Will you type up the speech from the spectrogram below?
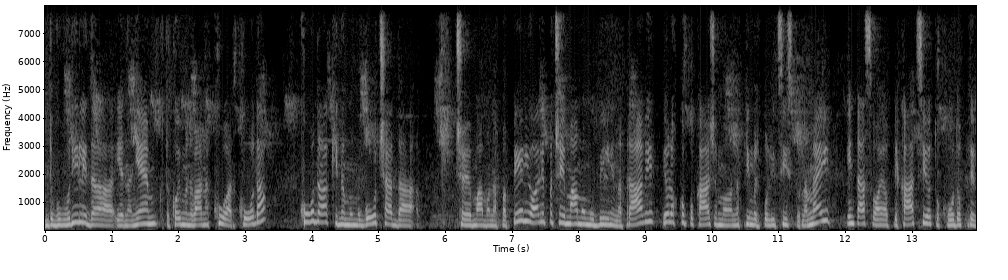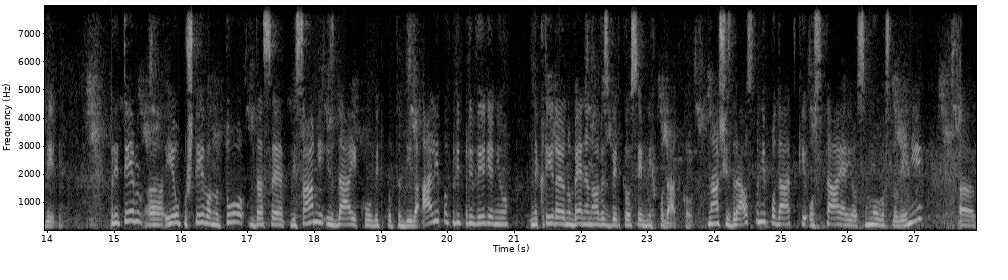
dogovorili, da je na njem tako imenovana QR koda, koda, ki nam omogoča, da če jo imamo na papirju ali pa če imamo mobilni napravi, jo lahko pokažemo naprimer policistu na meji in ta svojo aplikacijo to kodo preveri. Pri tem uh, je upoštevano to, da se pri sami izdaji COVID potrdila ali pa pri preverjanju ne kreirajo nobene nove zbirke osebnih podatkov. Naši zdravstveni podatki ostajajo samo v Sloveniji. Uh,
